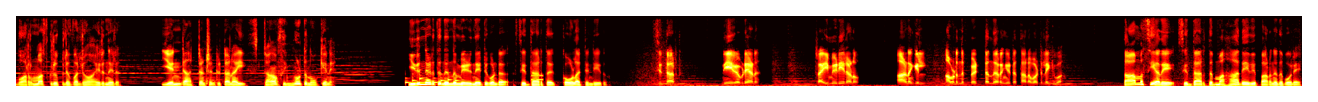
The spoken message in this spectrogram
വർമാസ് ഗ്രൂപ്പിലെ വല്ലതും ആയിരുന്നേൽ എന്റെ അറ്റൻഷൻ കിട്ടാനായി സ്റ്റാഫ്സ് ഇങ്ങോട്ട് നോക്കിയനെ. ഇരുന്നിടത്ത് നിന്നും എഴുന്നേറ്റുകൊണ്ട് സിദ്ധാർത്ഥ് കോൾ അറ്റൻഡ് ചെയ്തു. സിദ്ധാർത്ഥ് നീ എവിടെയാണ്? ട്രൈമീഡിയയിലാണോ ആണെങ്കിൽ അവിടുന്ന് പെട്ടെന്ന് ഇറങ്ങിയിട്ട് തറവാട്ടിലേക്ക് വാ. താമസിയാതെ സിദ്ധാർത്ഥ് മഹാദേവി പറഞ്ഞതുപോലെ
